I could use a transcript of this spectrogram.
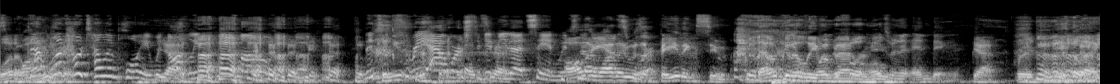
what a That weird- one hotel employee would Yeah. not leave me alone. They took three hours to That's get me that sandwich. All that I wanted asked was for. a bathing suit. That would be gonna leave a bad review. alternate ending Yeah. for it to be like,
